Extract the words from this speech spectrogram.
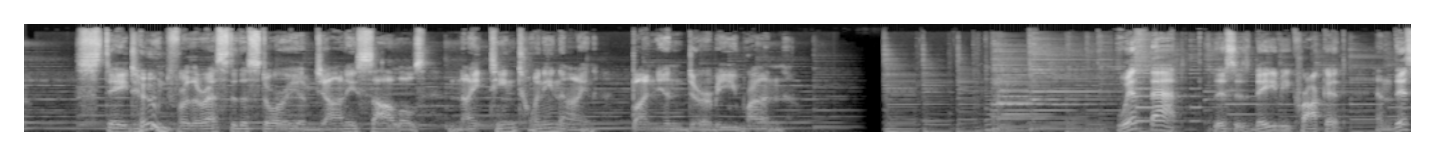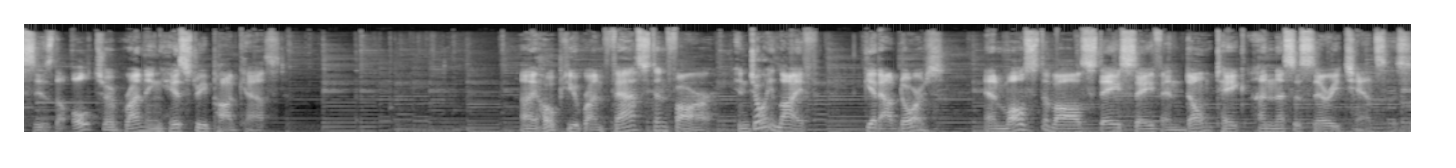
Stay tuned for the rest of the story of Johnny Salo's 1929 Bunion Derby run. With that, this is Davy Crockett, and this is the Ultra Running History Podcast. I hope you run fast and far, enjoy life, get outdoors, and most of all, stay safe and don't take unnecessary chances.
